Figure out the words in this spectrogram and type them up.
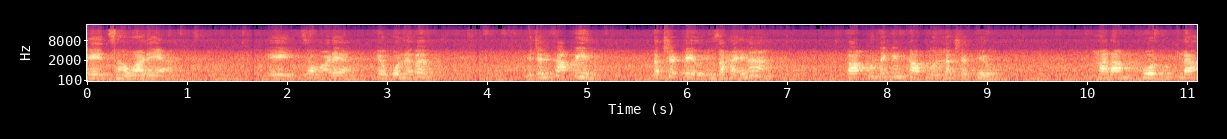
ए झवाड्या ए झवाड्या ठेव कोण आहे बघ? याच्याने कापीन. लक्षात ठेव तुझा आहे ना? कापून टाकीन कापून. लक्षात ठेव. हरामखोर कुठला?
